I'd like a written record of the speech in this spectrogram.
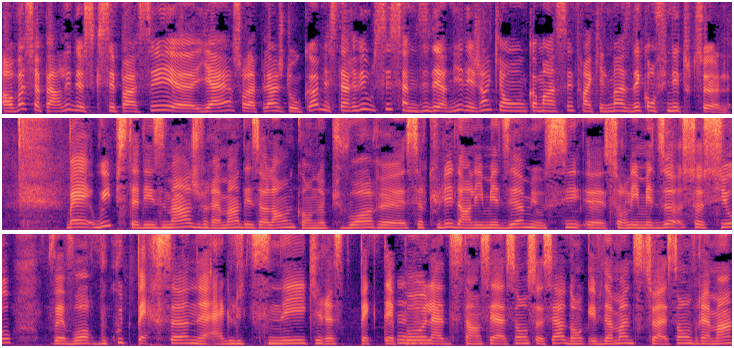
On va se parler de ce qui s'est passé euh, hier sur la plage d'Oka, mais c'est arrivé aussi samedi dernier, des gens qui ont commencé tranquillement à se déconfiner toutes seules. Ben oui, puis c'était des images vraiment désolantes qu'on a pu voir euh, circuler dans les médias, mais aussi euh, sur les médias sociaux. On pouvait voir beaucoup de personnes agglutinées qui respectaient pas Mhm. la distanciation sociale. Donc évidemment une situation vraiment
